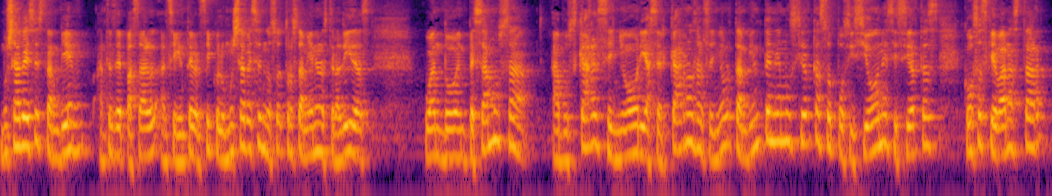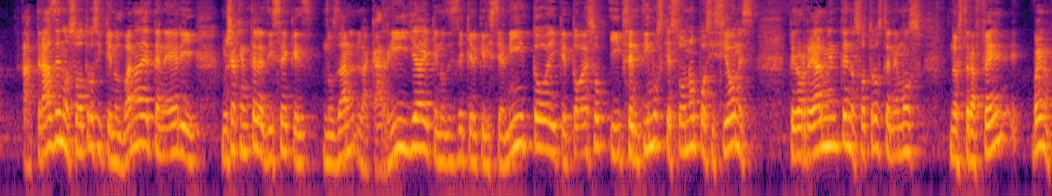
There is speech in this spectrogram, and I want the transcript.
Muchas veces también, antes de pasar al siguiente versículo, muchas veces nosotros también en nuestras vidas, cuando empezamos a, a buscar al Señor y acercarnos al Señor, también tenemos ciertas oposiciones y ciertas cosas que van a estar atrás de nosotros y que nos van a detener y mucha gente les dice que nos dan la carrilla y que nos dice que el cristianito y que todo eso y sentimos que son oposiciones pero realmente nosotros tenemos nuestra fe, bueno,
